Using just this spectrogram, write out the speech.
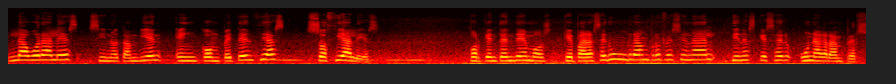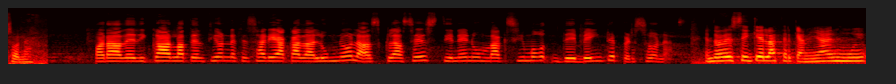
laborales, sino también en competencias sociales, porque entendemos que para ser un gran profesional tienes que ser una gran persona. Para dedicar la atención necesaria a cada alumno, las clases tienen un máximo de 20 personas. Entonces sí que la cercanía es muy,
